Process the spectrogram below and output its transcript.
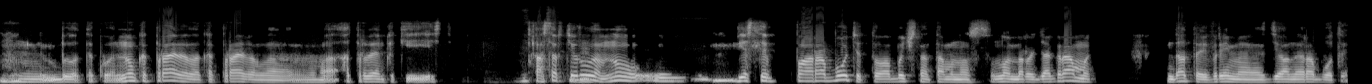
Было такое. Ну, как правило, как правило, отправляем какие есть. А сортируем, ну, если по работе, то обычно там у нас номер радиограммы, дата и время сделанной работы.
